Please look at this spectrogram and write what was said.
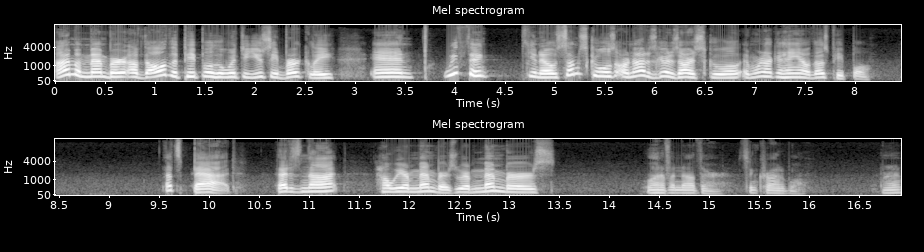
I'm a member of the, all the people who went to UC Berkeley, and we think, you know, some schools are not as good as our school, and we're not going to hang out with those people. That's bad. That is not how we are members. We are members one of another. It's incredible, right?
